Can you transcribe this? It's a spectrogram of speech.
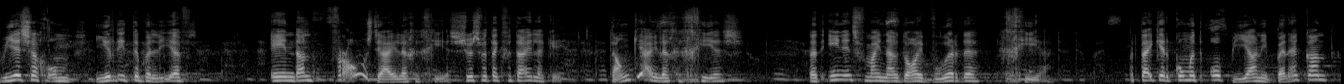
besig om hierdie te beleef en dan vra ons die Heilige Gees, soos wat ek verduidelik het. Dankie Heilige Gees dat U net vir my nou daai woorde gee. Partykeer kom dit op hier aan die binnekant,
